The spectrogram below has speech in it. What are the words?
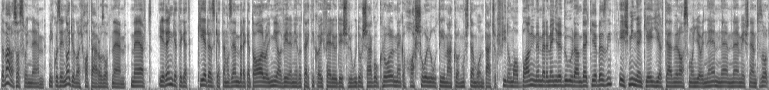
de a válasz az, hogy nem. Méghozzá egy nagyon nagy határozott nem. Mert én rengeteget kérdezgettem az embereket arról, hogy mi a vélemények a technikai fejlődésről, újdonságokról, meg a hasonló témákról, most te mondtál, csak finomabban, nem merem ennyire durrán bekérdezni, és mindenki egyértelműen azt mondja, hogy nem, nem, nem, és nem. Szóval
